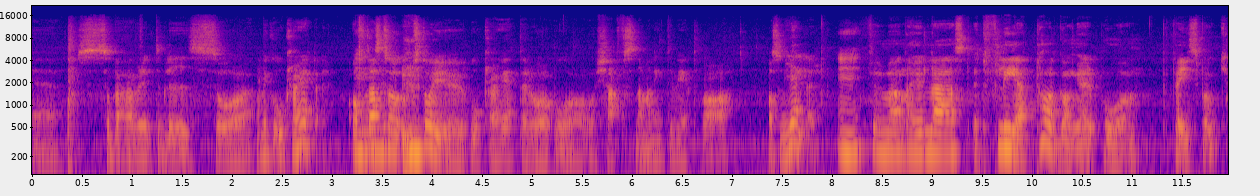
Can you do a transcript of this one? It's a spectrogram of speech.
eh, så behöver det inte bli så mycket oklarheter. Oftast så uppstår ju oklarheter och, och, och tjafs när man inte vet vad, vad som gäller. Mm. För man har ju läst ett flertal gånger på Facebook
